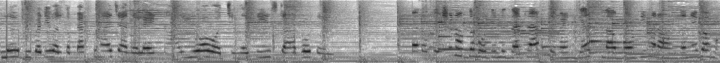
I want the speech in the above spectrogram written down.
Hello everybody, welcome back to my channel and now you are watching a 3-star hotel. The location of the hotel is attractive and guests love walking around the neighborhood.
